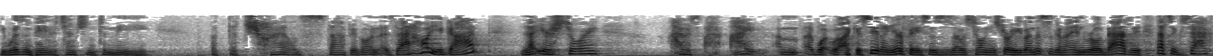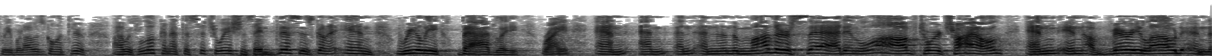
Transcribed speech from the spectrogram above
He wasn't paying attention to me, but the child stopped. You're going, Is that all you got? Is that your story? I was, I, I, um, well, I could see it on your faces as I was telling the story. You're going, this is going to end real badly. That's exactly what I was going through. I was looking at the situation saying, this is going to end really badly, right? And, and, and, and then the mother said in love to her child and in a very loud and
